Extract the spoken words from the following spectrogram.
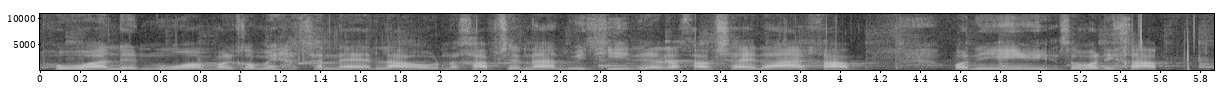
เพราะว่าเล่นมั่วมันก็ไม่หักคะแนนเรานะครับ ฉะนั้นวิธีเนี่ยแหละครับใช้ได้ครับ วันนี้สวัสดีครับ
